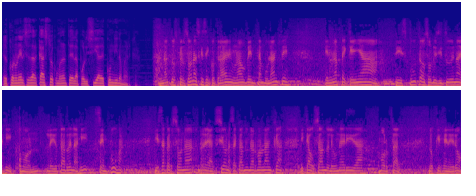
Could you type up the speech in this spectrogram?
El coronel César Castro, comandante de la policía de Cundinamarca. Dos personas que se encontraban en una venta ambulante en una pequeña disputa o solicitud de un ají. Como le dio tarde el ají, se empujan y esta persona reacciona sacando un arma blanca y causándole una herida mortal lo que generó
